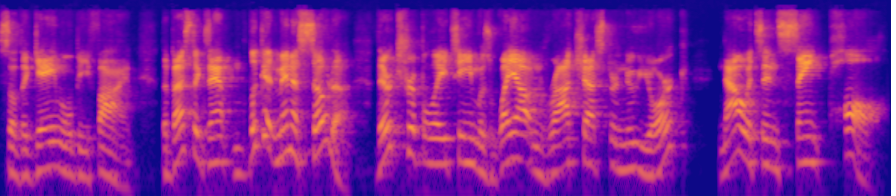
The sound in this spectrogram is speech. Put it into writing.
So the game will be fine. The best example look at Minnesota. Their AAA team was way out in Rochester, New York. Now it's in St. Paul.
